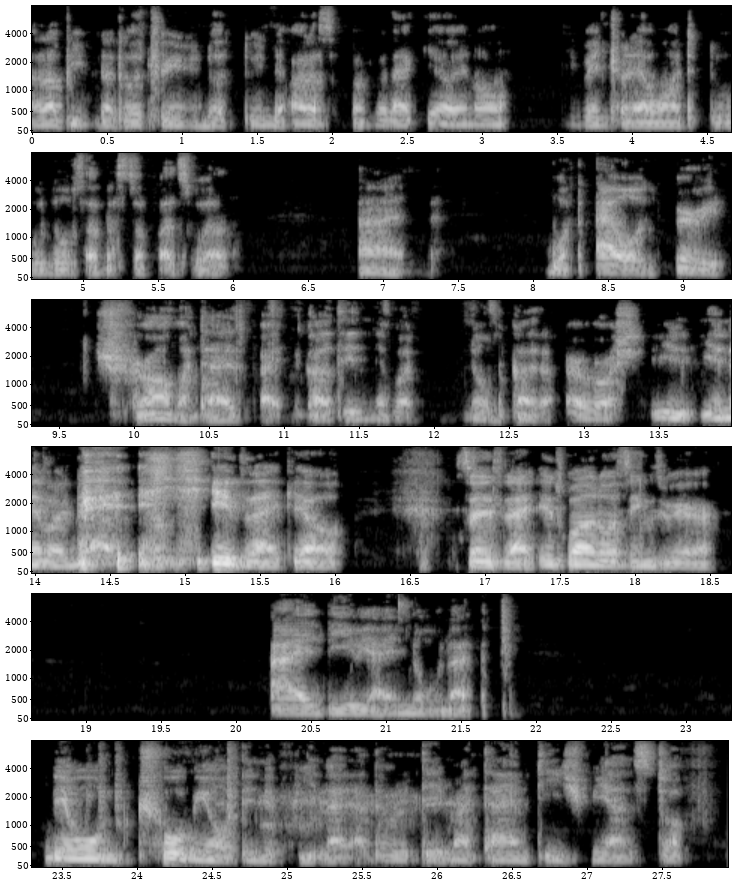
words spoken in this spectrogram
Other people that are training, that doing the other stuff. I'm like, yeah, you know, eventually I want to do those other stuff as well. And but I was very traumatized by because he never know because I rush you, you never it's like yo so it's like it's one of those things where ideally I know that they won't throw me out in the field like that. They will take my time, teach me and stuff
